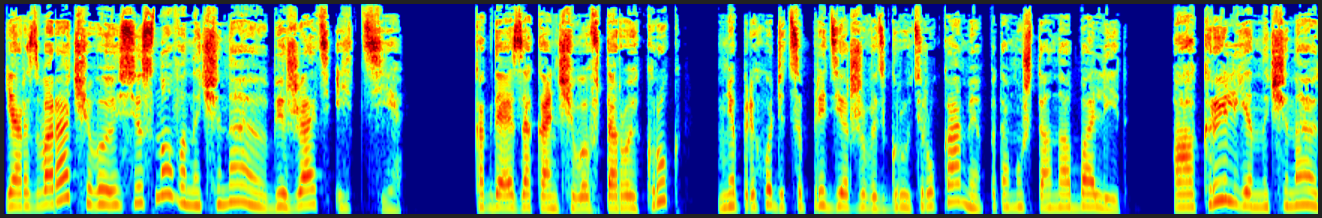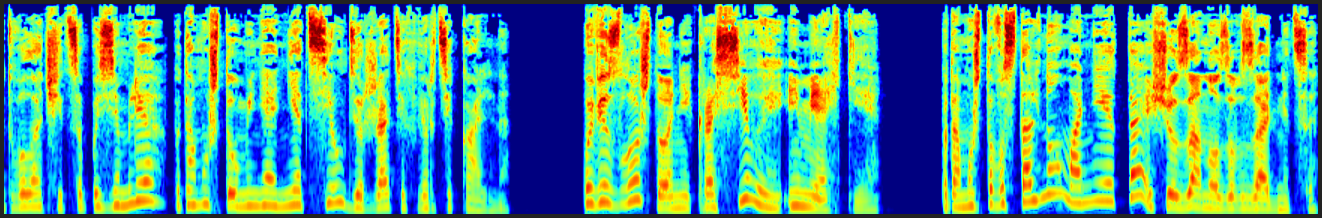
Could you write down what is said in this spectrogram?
Я разворачиваюсь и снова начинаю бежать идти. Когда я заканчиваю второй круг, мне приходится придерживать грудь руками, потому что она болит, а крылья начинают волочиться по земле, потому что у меня нет сил держать их вертикально. Повезло, что они красивые и мягкие, потому что в остальном они та еще заноза в заднице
